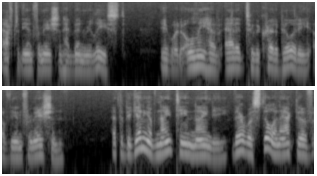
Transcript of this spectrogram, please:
after the information had been released. It would only have added to the credibility of the information. At the beginning of 1990, there was still an active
